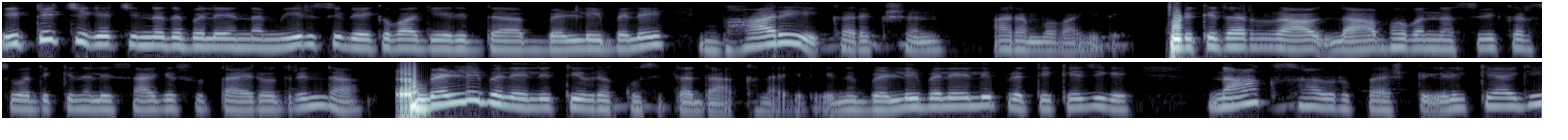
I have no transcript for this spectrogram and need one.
ಇತ್ತೀಚೆಗೆ ಚಿನ್ನದ ಬೆಲೆಯನ್ನ ಮೀರಿಸಿ ವೇಗವಾಗಿ ಏರಿದ್ದ ಬೆಳ್ಳಿ ಬೆಲೆ ಭಾರಿ ಕರೆಕ್ಷನ್. ಆರಂಭವಾಗಿದೆ. ಹೂಡಿಕೆದಾರರ ಲಾಭವನ್ನ ಸ್ವೀಕರಿಸುವ ದಿಕ್ಕಿನಲ್ಲಿ ಸಾಗಿಸುತ್ತಾ ಇರೋದ್ರಿಂದ ಬೆಳ್ಳಿ ಬೆಲೆಯಲ್ಲಿ ತೀವ್ರ ಕುಸಿತ ದಾಖಲಾಗಿದೆ. ಇನ್ನು ಬೆಳ್ಳಿ ಬೆಲೆಯಲ್ಲಿ ಪ್ರತಿ ಕೆಜಿಗೆ ನಾಲ್ಕು ಸಾವಿರ ರೂಪಾಯಿಯಷ್ಟು ಇಳಿಕೆಯಾಗಿ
